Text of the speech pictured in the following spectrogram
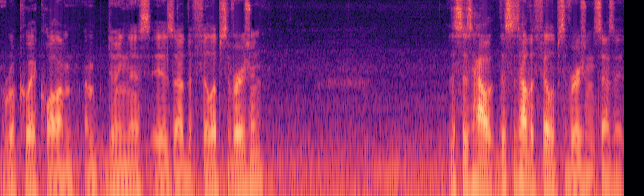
real quick while I'm, I'm doing this is uh, the Phillips version. This is how this is how the Phillips version says it.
